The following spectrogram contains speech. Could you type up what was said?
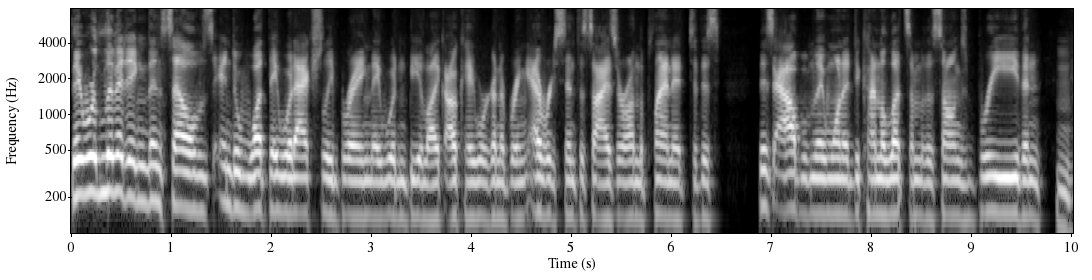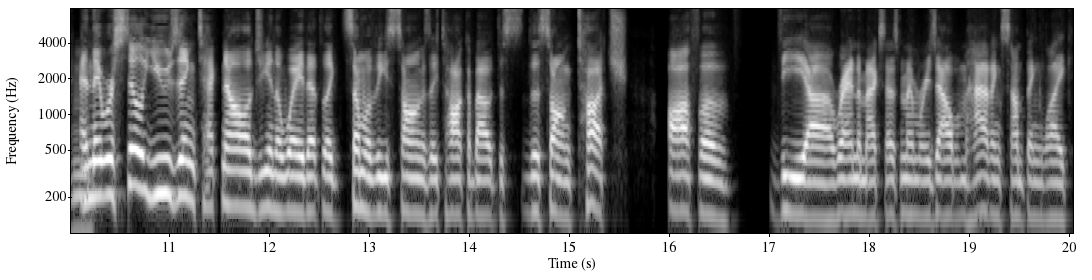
they were limiting themselves into what they would actually bring. They wouldn't be like, okay, we're going to bring every synthesizer on the planet to this this album, they wanted to kind of let some of the songs breathe and Mhm. and they were still using technology in the way that like some of these songs they talk about this the song touch off of the uh, random access memories album having something like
